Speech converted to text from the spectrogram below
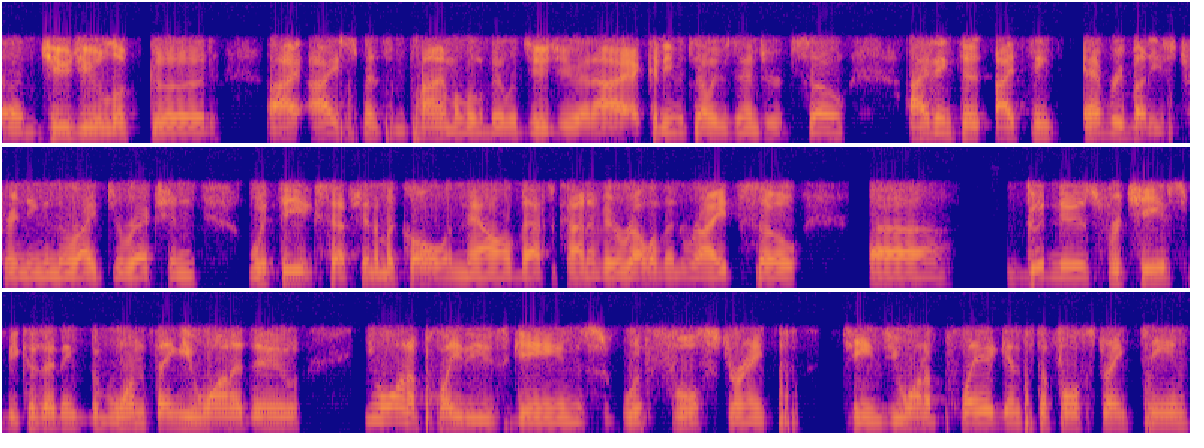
uh, Juju looked good. I, I spent some time a little bit with Juju, and I, I couldn't even tell he was injured. So I think that I think everybody's trending in the right direction, with the exception of Mecole, and now that's kind of irrelevant, right? So uh, good news for Chiefs because I think the one thing you want to do, you want to play these games with full strength want to play against a full strength team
